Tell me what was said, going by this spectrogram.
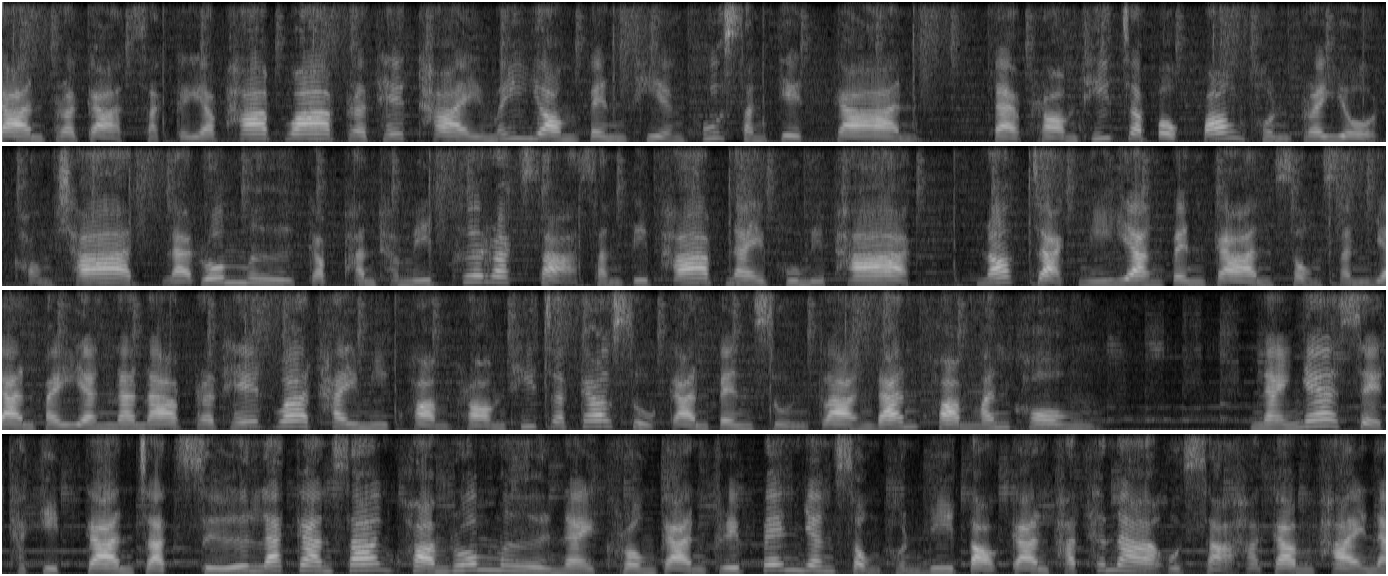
การประกาศศักยภาพว่าประเทศไทยไม่ยอมเป็นเพียงผู้สังเกตการณ์แต่พร้อมที่จะปกป้องผลประโยชน์ของชาติ และร่วมมือกับพันธมิตรเพื่อรักษาสันติภาพในภูมิภาค นอกจากนี้ยังเป็นการส่งสัญญาณไปยังนานาประเทศว่าไทยมีความพร้อมที่จะก้าวสู่การเป็นศูนย์กลางด้านความมั่นคง ในแง่เศรษฐกิจการจัดซื้อและการสร้างความร่วมมือในโครงการกริปเป้นยังส่งผลดีต่อการพัฒนาอุตสาหกรรมภายใน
